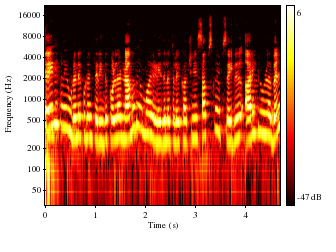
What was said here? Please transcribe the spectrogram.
செய்திகளை உடனுக்குடன் தெரிந்து கொள்ள நமது அம்மா இணையதள தொலைக்காட்சியை சப்ஸ்கிரைப் செய்து அருகில் உள்ள பெல்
